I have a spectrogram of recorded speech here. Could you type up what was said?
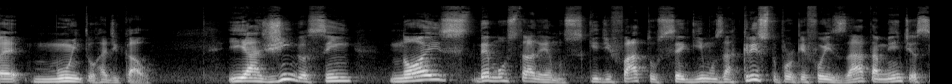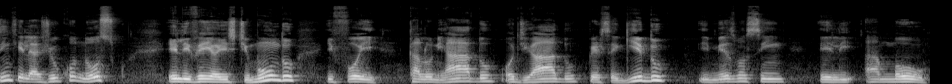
é muito radical. E agindo assim, nós demonstraremos que de fato seguimos a Cristo, porque foi exatamente assim que ele agiu conosco. Ele veio a este mundo e foi caluniado, odiado, perseguido, e mesmo assim ele amou.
